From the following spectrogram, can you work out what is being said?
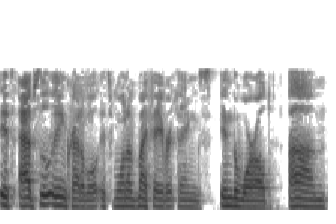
It's absolutely incredible. It's one of my favorite things in the world. Um,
